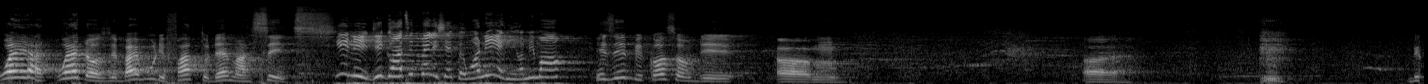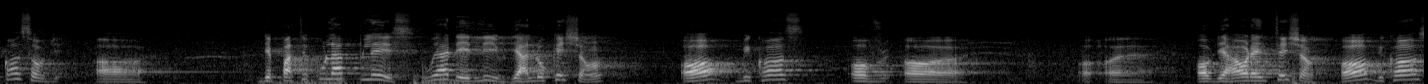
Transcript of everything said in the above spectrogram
Where, where does the Bible refer to them as saints? kí ni ìdí gan tí bíbélì ṣe pè wọ́n ní ènìyàn mímọ́ Is it because of the um, uh, because of the, uh, the particular place where they live, their location, or because of uh, uh, of their orientation, or because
